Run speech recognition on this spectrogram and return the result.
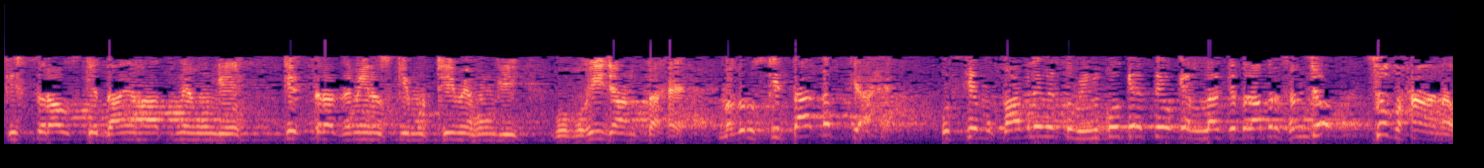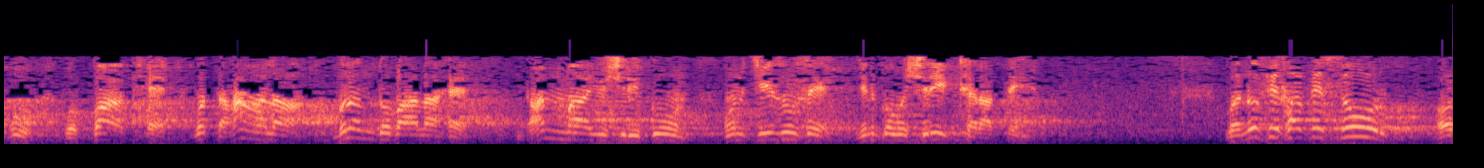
کس طرح اس کے دائیں ہاتھ میں ہوں گے، کس طرح زمین اس کی مٹھی میں ہوں گی، وہ وہی جانتا ہے۔ مگر اس کی طاقت کیا ہے؟ اس کے مقابلے میں تم ان کو کہتے ہو کہ اللہ کے برابر سمجھو؟ سبحانہ وہ پاک ہے، وہ تعالی، بلند و بالا ہے۔ اما یشرکون، ان چیزوں سے جن کو وہ شریک ٹھہراتے ہیں۔ وہ نفخ فی اور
